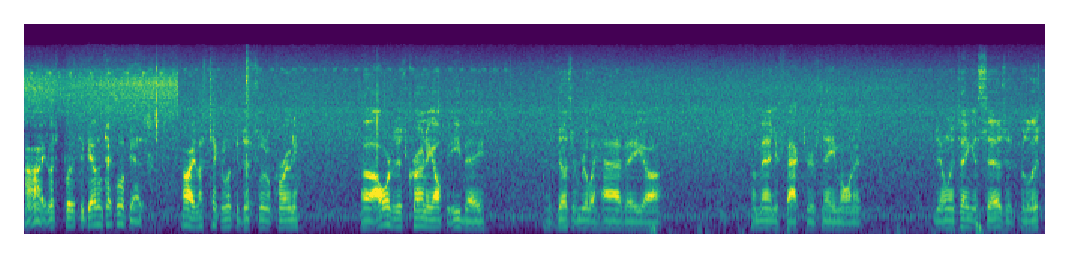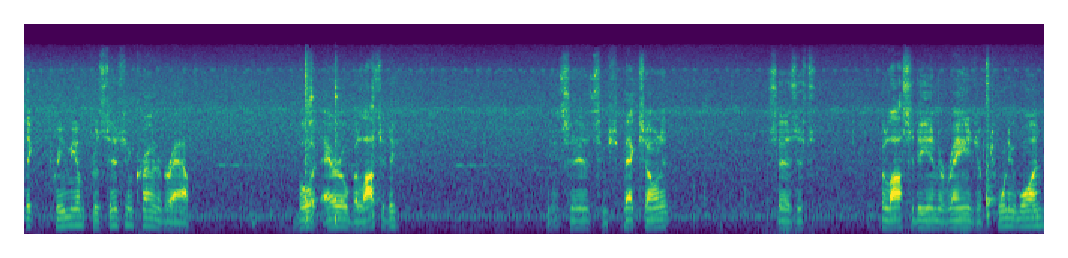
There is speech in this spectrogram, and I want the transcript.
Alright, let's put it together and take a look at it. Alright, let's take a look at this little chrony. Uh, I ordered this chrony off of eBay. It doesn't really have a, uh, a manufacturer's name on it. The only thing it says is Ballistic Premium Precision Chronograph. Bullet Arrow Velocity. It says some specs on it. It says it's velocity in the range of 21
